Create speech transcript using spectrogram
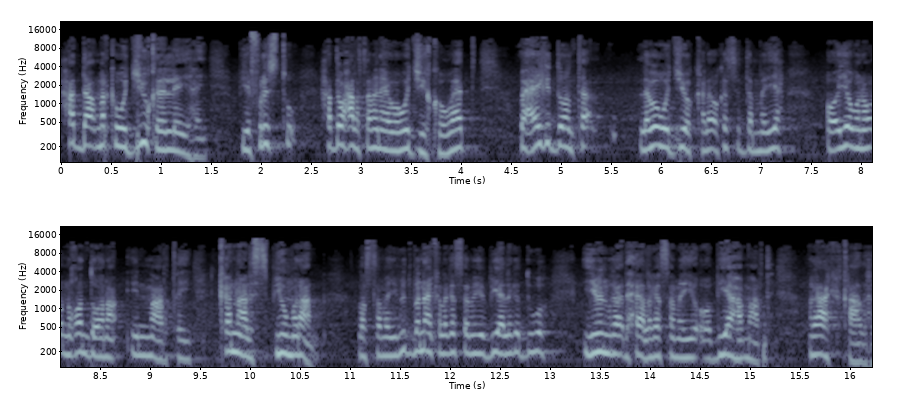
Hadda marka wejiyuu kale leeyahay biyo furistu hadda waxaa la samaynaya waa wejiga koowaad. Waxaa higi doonta laba wejiyoo kale oo ka sii dambeeya oo iyaguna noqon doona in maaragtay canalis biyu maraan. La sameeyo mid banaanka laga sameeyo biyaha laga duwo iyo mid magala dhexda laga sameeyo oo biyaha maaragtay magaala ka qaada.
